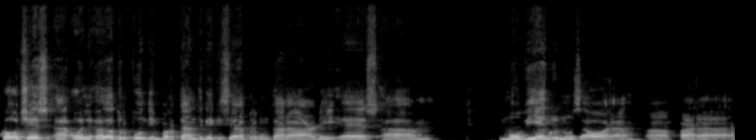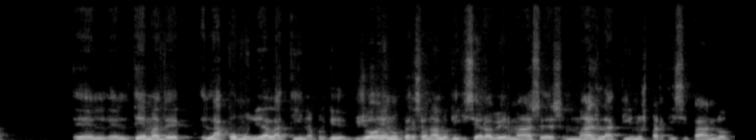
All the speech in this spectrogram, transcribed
coaches, uh, el, otro punto importante que quisiera preguntar a Artie es, um, moviéndonos ahora uh, para el, el, tema de la comunidad latina, porque yo en lo personal lo que quisiera ver más es más latinos participando.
